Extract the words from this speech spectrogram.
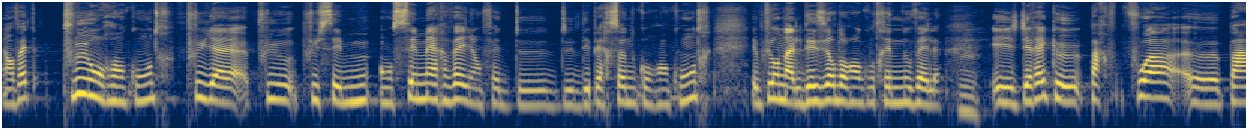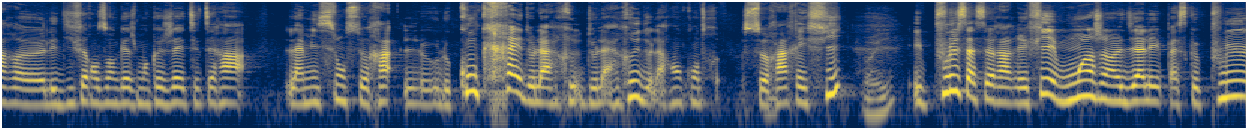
Et en fait, plus on rencontre, plus, il y a, plus, plus on s'émerveille en fait de, des personnes qu'on rencontre et plus on a le désir de rencontrer de nouvelles. Mm. Et je dirais que parfois, euh, par les différents engagements que j'ai, etc., la mission sera, le, concret de la, rue, de la rue, de la rencontre se raréfie. Et plus ça se raréfie, et moins j'ai envie d'y aller, parce que plus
